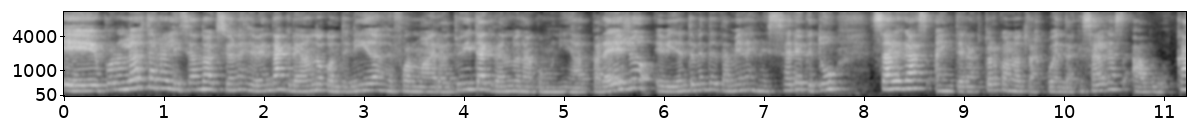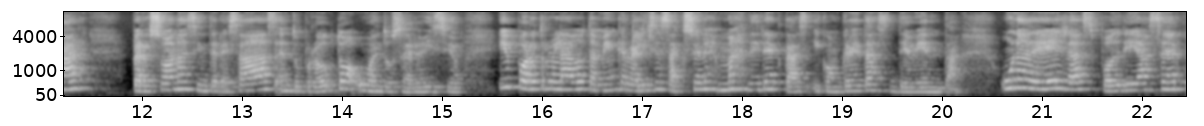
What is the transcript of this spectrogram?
eh, por un lado estás realizando acciones de venta creando contenidos de forma gratuita, creando una comunidad. Para ello, evidentemente también es necesario que tú salgas a interactuar con otras cuentas, que salgas a buscar personas interesadas en tu producto o en tu servicio. Y por otro lado, también que realices acciones más directas y concretas de venta. Una de ellas podría ser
